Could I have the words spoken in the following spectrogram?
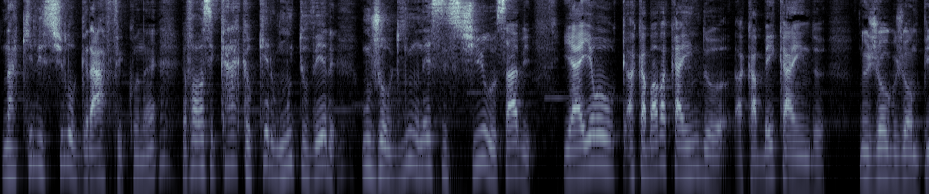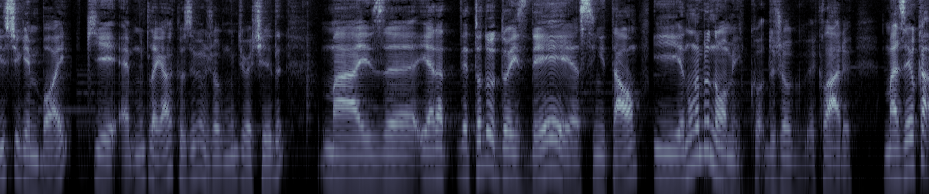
naquele estilo gráfico, né? Eu falava assim, caraca, eu quero muito ver um joguinho nesse estilo, sabe? E aí eu acabava caindo, acabei caindo no jogo One Piece de Game Boy, que é muito legal, inclusive, é um jogo muito divertido. Mas, eh, e era é todo 2D, assim, e tal. E eu não lembro o nome do jogo, é claro. Mas aí eu ca-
